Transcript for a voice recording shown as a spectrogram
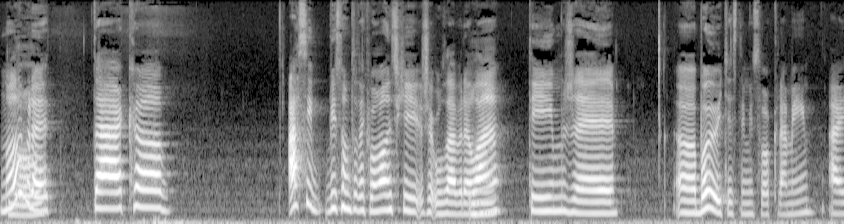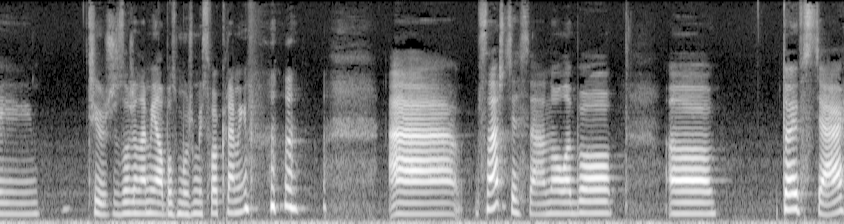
No, No. dobre, tak uh, asi by som to tak pomaličky že uzavrela Mhm. tým, že uh, bojujte s tými svokrami, aj či už so ženami alebo s mužmi svokrami. A snažte sa, no lebo uh, to je vzťah,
